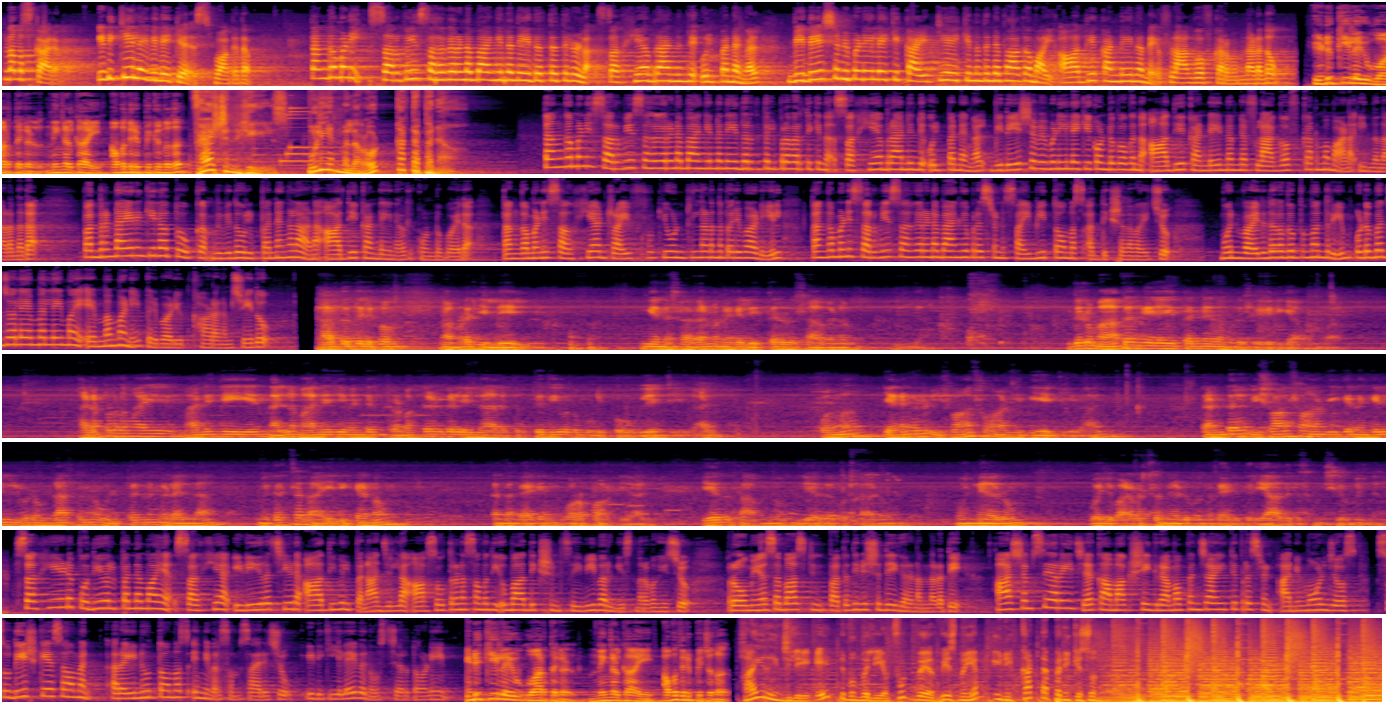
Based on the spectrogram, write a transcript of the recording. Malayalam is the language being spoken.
നമസ്കാരം. ഇടുക്കി ലൈവിലേക്ക് സ്വാഗതം. തങ്കമണി സർവീസ് സഹകരണ ബാങ്കിന്റെ നേതൃത്വത്തിലുള്ള സഹ്യ ബ്രാൻഡിന്റെ ഉൽപ്പന്നങ്ങൾ വിദേശ വിപണിയിലേക്ക് കയറ്റി അയക്കുന്നതിന്റെ ഭാഗമായി ആദ്യ കണ്ടെയ്നറിന്റെ ഫ്ളാഗ് ഓഫ് കർമ്മം നടന്നു. ഇടുക്കി ലൈവ് വാർത്തകൾ നിങ്ങൾക്കായി അവതരിപ്പിക്കുന്നത് fashion heels Puliyanmala road Kattappana. Thankamani service സഹകരണ ബാങ്കിന്റെ നേതൃത്വത്തിൽ പ്രവർത്തിക്കുന്ന സഹ്യ ബ്രാൻഡിന്റെ ഉൽപ്പന്നങ്ങൾ വിദേശ വിപണിയിലേക്ക് കൊണ്ടുപോകുന്ന ആദ്യ കണ്ടെയ്നറിന്റെ ഫ്ളാഗ് ഓഫ് കർമ്മമാണ് ഇന്ന് നടന്നത്. പന്ത്രണ്ടായിരം കിലോ തൂക്കം വിവിധ ഉൽപ്പന്നങ്ങളാണ് ആദ്യ കണ്ടെയ്നറിൽ കൊണ്ടുപോയത്. തങ്കമണി സഹ്യ ഡ്രൈ ഫ്രൂട്ട് യൂണിറ്റിൽ നടന്ന പരിപാടിയിൽ തങ്കമണി സർവീസ് സഹകരണ ബാങ്ക് പ്രസിഡന്റ് സൈബി തോമസ് അധ്യക്ഷത വഹിച്ചു. മുൻ വൈദ്യുത വകുപ്പ് മന്ത്രിയും ഉടുമ്പൻചോല എം എൽ എയുമായി എം എം മണി പരിപാടി ഉദ്ഘാടനം ചെയ്തു. നമ്മുടെ ജില്ലയിൽ ഇങ്ങനെ സഹകരണ മേഖല ഇത്തരൊരു സ്ഥാപനം ഇതൊരു മാതൃകയായി തന്നെ നമുക്ക് സ്വീകരിക്കാവുന്നതാണ്. ഫലപ്രദമായി മാനേജ് ചെയ്യുകയും നല്ല മാനേജ്മെന്റും ക്രമക്കേടുകളില്ലാതെ കൃത്യതയോടുകൂടി പോവുകയും ചെയ്താൽ ഒന്ന് ജനങ്ങൾ വിശ്വാസം ആർജിക്കുകയും ചെയ്താൽ രണ്ട് വിശ്വാസം ആർജിക്കണമെങ്കിൽ ഇവിടെ ഉണ്ടാക്കുന്ന ഉൽപ്പന്നങ്ങളെല്ലാം മികച്ചതായിരിക്കണം എന്ന കാര്യം ഉറപ്പാക്കിയാൽ ഏത് സ്ഥാപനവും ഏത് പ്രസ്ഥാനവും മുന്നേറും. വലിയ വളർച്ച നേടുമെന്ന കാര്യത്തിൽ യാതൊരു സംശയവുമില്ല. സഹ്യയുടെ പുതിയ ഉൽപ്പന്നമായ സഹ്യ ഇടിയിറച്ചിയുടെ ആദ്യ വിൽപ്പന ജില്ലാ ആസൂത്രണ സമിതി ഉപാധ്യക്ഷൻ സി വി വർഗീസ് നിർവഹിച്ചു. റോമിയോ സെബാസ്റ്റ്യൻ പദ്ധതി വിശദീകരണം നടത്തി. ആശംസ അറിയിച്ച് കാമാക്ഷി ഗ്രാമപഞ്ചായത്ത് പ്രസിഡന്റ് അനിമോൾ ജോസ് സുധീഷ് കെ സോമൻ റെയ്നു തോമസ് എന്നിവർ സംസാരിച്ചു. ഇടുക്കിയിലെ ന്യൂസ് ചെറുതോണി. ഇടുക്കി ലൈവ് വാർത്തകൾ നിങ്ങൾക്കായി അവതരിപ്പിച്ചത് ഹൈ റേഞ്ചിലെ ഏറ്റവും വലിയ ഫുട്വെയർ വിസ്മയം ഇനി കട്ടപ്പനയ്ക്ക് സ്വന്തം.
